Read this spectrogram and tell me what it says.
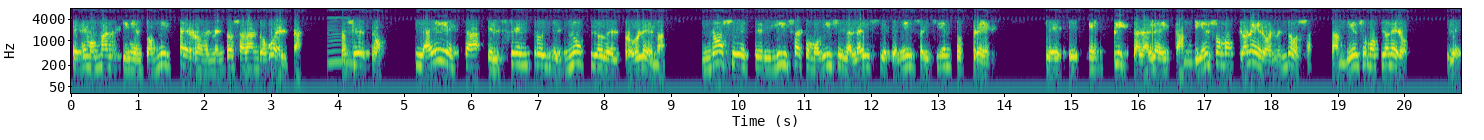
Tenemos más de 500 mil perros en Mendoza dando vueltas, ¿no es mm. cierto? Y ahí está el centro y el núcleo del problema. No se esteriliza, como dice la ley 7603, que eh, explica la ley, también somos pioneros en Mendoza, también somos pioneros, le,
